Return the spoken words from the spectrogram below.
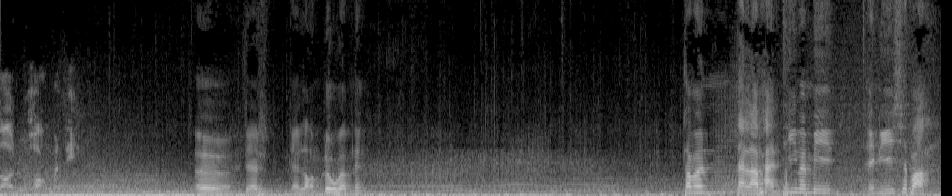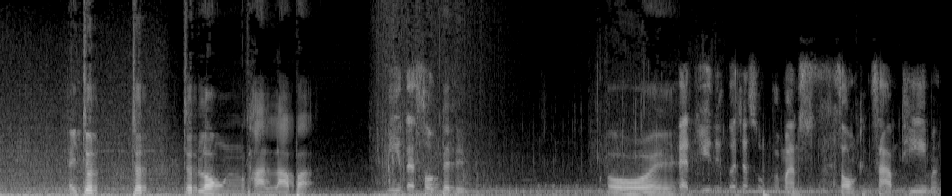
รอดูของมันดิ เออ เดี๋ยวเดี๋ยวลองดูแป๊บนึงแต่มันแต่ละแผนที่มันมีไอ้นี้ใช่ป่ะ ไอ้จุดจุดจุดลงฐานลับอะมีแต่ห้สุ่องมใต้ดินโอ้ยแผนที่หนึ่งก็จะสุ่มประมาณสองถึงสามที่มั้ง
